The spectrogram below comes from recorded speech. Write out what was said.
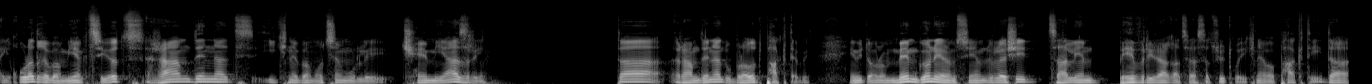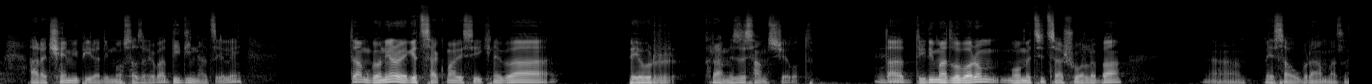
აი ყურადღება მიაქციოთ რამდენად იქნება მოცემული ჩემი აზრი და რამდენად უბრალოდ ფაქტები. იმიტომ რომ მე მგონია რომ სიამდვილეში ძალიან ბევრი რაღაც რასაც ვიტყვი იქნება ფაქტი და არა ჩემი პირადი მოსაზრება დიდი ნაწილი. და მგონია რომ ეგეც საკმარისი იქნება ბევრ რამეზე სამსჯელოდ. და დიდი მადლობა რომ მომეცით საშუალება მესაუბრა ამაზე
